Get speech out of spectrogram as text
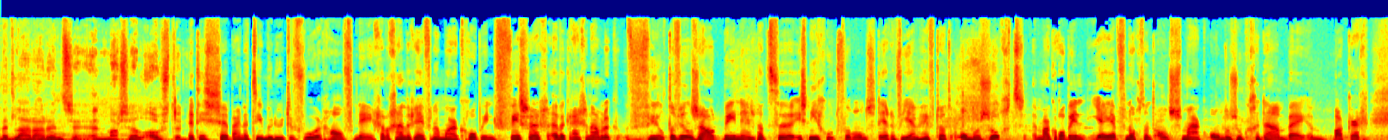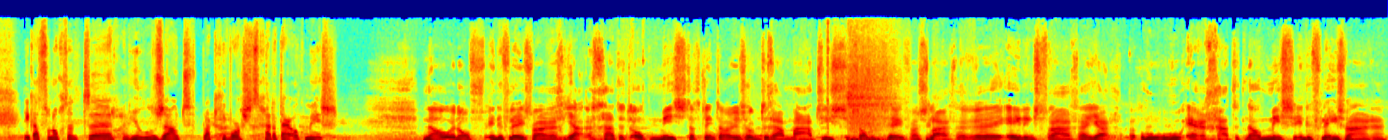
met Lara Rensen en Marcel Oosten. Het is uh, bijna 10 minuten voor half negen. We gaan weer even naar Mark Robin Visser. Uh, we krijgen namelijk veel te veel zout binnen. Dat uh, is niet goed voor ons. De RIVM heeft dat onderzocht. Mark Robin, jij hebt vanochtend al smaakonderzoek gedaan bij een bakker. Ik had vanochtend een heel zout plakje worst. Gaat het daar ook mis? Nou en of, in de vleeswaren ja, gaat het ook mis. Dat klinkt alweer zo dramatisch. Ik zal het eens even aan slager uh, Elings vragen. Ja, hoe, hoe erg gaat het nou mis in de vleeswaren?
